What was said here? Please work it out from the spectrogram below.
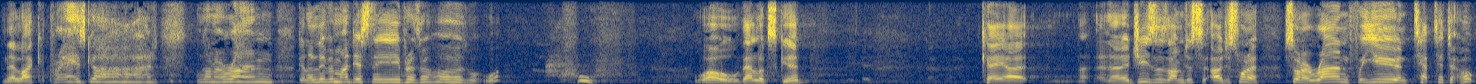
and they're like, "Praise God! I'm gonna run, gonna live in my destiny." Praise God. What? Whew. Whoa, that looks good. Okay, uh, no, Jesus, I'm just, I just want to, just want to run for you and tap, tap, tap. Oh,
